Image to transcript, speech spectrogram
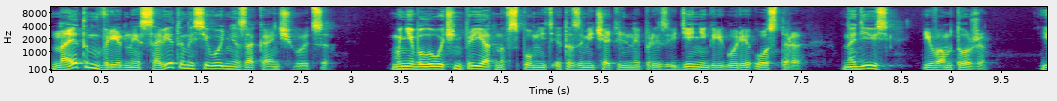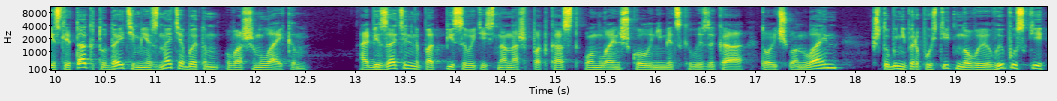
На этом вредные советы на сегодня заканчиваются. Мне было очень приятно вспомнить это замечательное произведение Григория Остера. Надеюсь, и вам тоже. Если так, то дайте мне знать об этом вашим лайком – Обязательно подписывайтесь на наш подкаст онлайн-школы немецкого языка Deutsch Online, чтобы не пропустить новые выпуски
